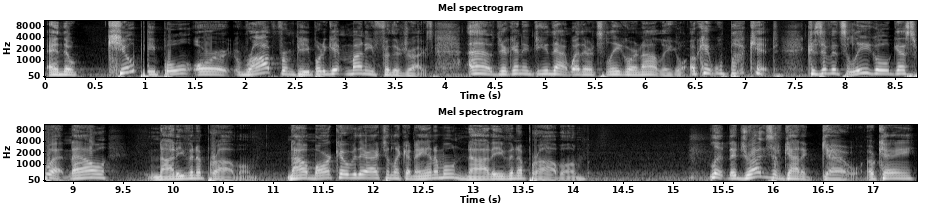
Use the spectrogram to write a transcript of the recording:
And they'll kill people or rob from people to get money for their drugs. Oh, they're going to do that whether it's legal or not legal. Okay, well, buck it. Because if it's legal, guess what? Now, not even a problem. Now, Mark over there acting like an animal, not even a problem. Look, the drugs have got to go, okay?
